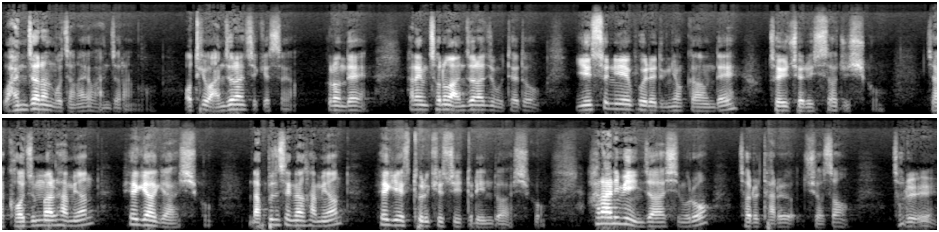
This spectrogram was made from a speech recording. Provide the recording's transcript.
완전한 거잖아요. 완전한 거. 어떻게 완전할 수 있겠어요? 그런데 하나님 저는 완전하지 못해도 예수님의 보혈의 능력 가운데 저희 죄를 씻어주시고 자 거짓말하면 회개하게 하시고 나쁜 생각하면 회개에서 돌이킬 수 있도록 인도하시고 하나님의 인자하심으로 저를 다뤄 주셔서 저를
